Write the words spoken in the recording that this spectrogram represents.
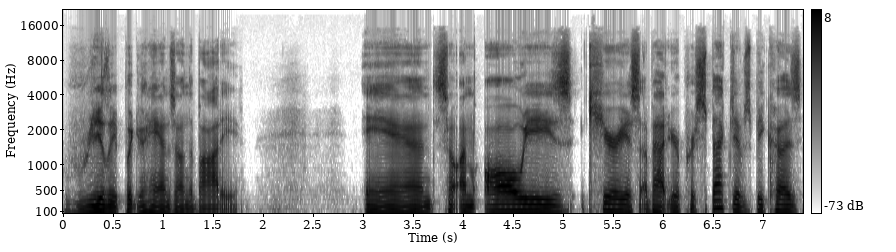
really put your hands on the body. And so I'm always curious about your perspectives because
